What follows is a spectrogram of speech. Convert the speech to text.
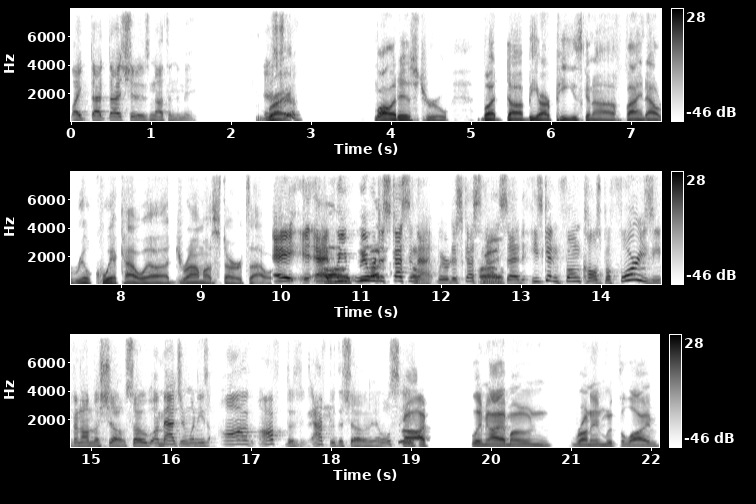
like that. That shit is nothing to me. And right. It's true. Well, it is true, but uh, BRP is gonna find out real quick how uh, drama starts out. Hey, eh, we, Oh, we were discussing oh, that. We were discussing that. I oh. said he's getting phone calls before he's even on the show. So imagine when he's off off the after the show. Yeah, we'll see. Uh, I believe me, I had my own run in with the live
